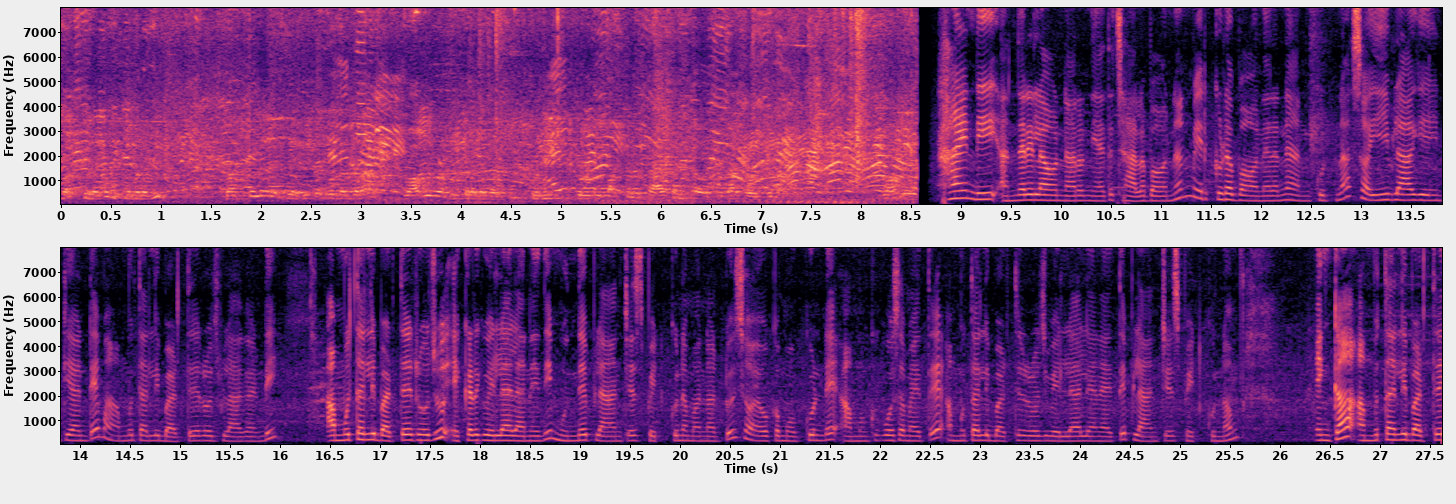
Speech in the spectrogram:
భక్తులకు ముఖ్యమైనది భక్తుల స్వామివారి ఇక్కడ దర్శించుకొని కోరుతున్నాను హాయ్ అండి అందరు ఎలా ఉన్నారు? నేనైతే చాలా బాగున్నాను మీరు కూడా బాగున్నారని అనుకుంటున్నా. సో ఈ వ్లాగ్ ఏంటి అంటే మా అమ్ము తల్లి బర్త్డే రోజు వ్లాగ్ అండి. అమ్ము తల్లి బర్త్డే రోజు ఎక్కడికి వెళ్ళాలి అనేది ముందే ప్లాన్ చేసి పెట్టుకున్నాం అన్నట్టు. సో ఒక మొక్కు ఉండే ఆ మొక్కు కోసం అయితే అమ్ము తల్లి బర్త్డే రోజు వెళ్ళాలి అని అయితే ప్లాన్ చేసి పెట్టుకున్నాం. ఇంకా అమ్మతల్లి బర్త్డే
